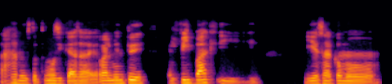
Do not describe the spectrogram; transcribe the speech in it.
ah, me gustó tu música, realmente el feedback y, y, y esa como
